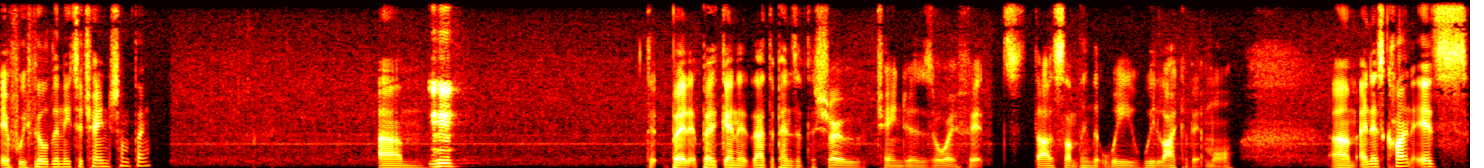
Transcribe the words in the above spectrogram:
if we feel the need to change something. Um, Mhm. But but again, it, that depends if the show changes or if it does something that we we like a bit more. Um, and it's kind it's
